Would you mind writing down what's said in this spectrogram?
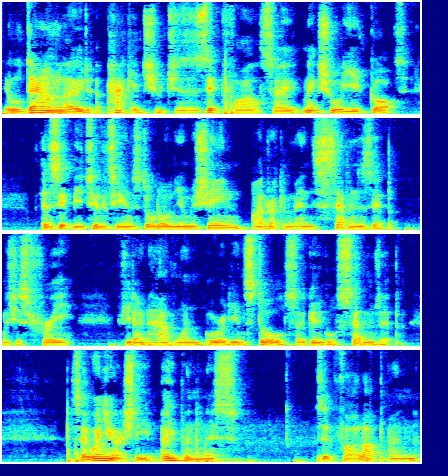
it will download a package which is a zip file. So make sure you've got a zip utility installed on your machine. I'd recommend 7-zip, which is free if you don't have one already installed. So Google 7-zip. So when you actually open this zip file up and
